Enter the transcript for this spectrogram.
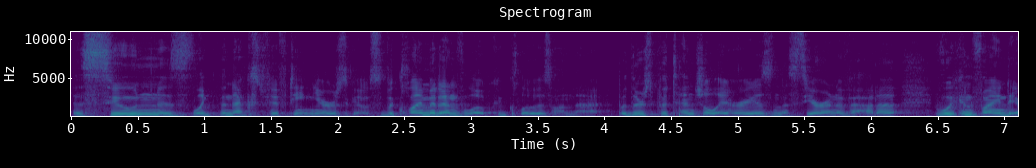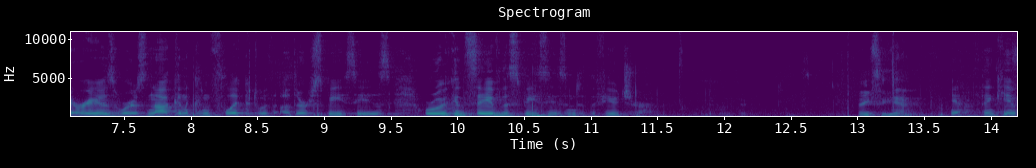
as soon as like the next 15 years ago. So the climate envelope could close on that. But there's potential areas in the Sierra Nevada, if we can find areas where it's not going to conflict with other species, where we could save the species into the future. Thanks again. Yeah, thank you.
